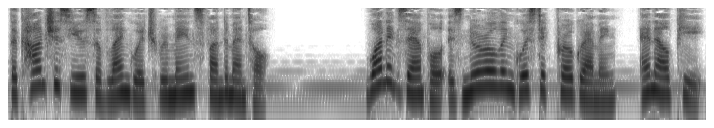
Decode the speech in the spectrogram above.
the conscious use of language remains fundamental. One example is neurolinguistic programming, NLP,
